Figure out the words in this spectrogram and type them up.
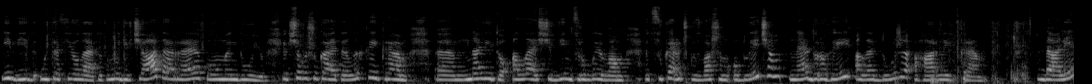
і від ультрафіолету. Тому, дівчата, рекомендую. Якщо ви шукаєте легкий крем на літо, але щоб він зробив вам цукерочку з вашим обличчям, недорогий, але дуже гарний крем. Далі,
